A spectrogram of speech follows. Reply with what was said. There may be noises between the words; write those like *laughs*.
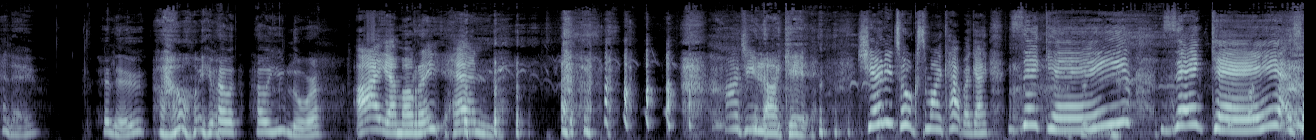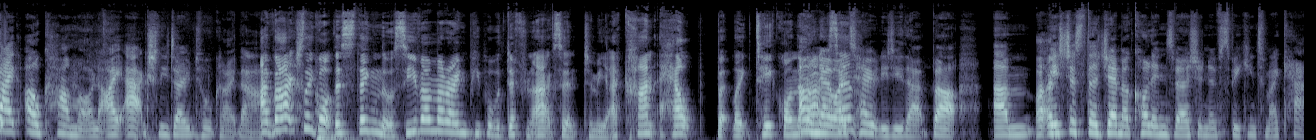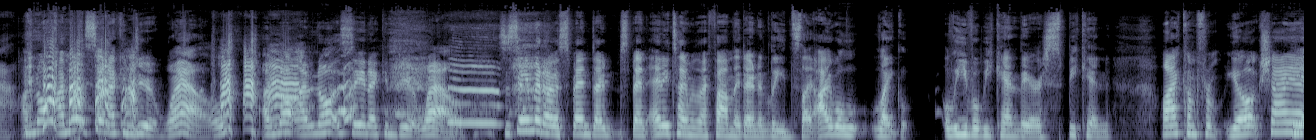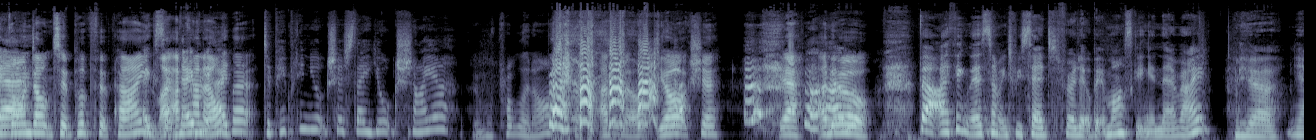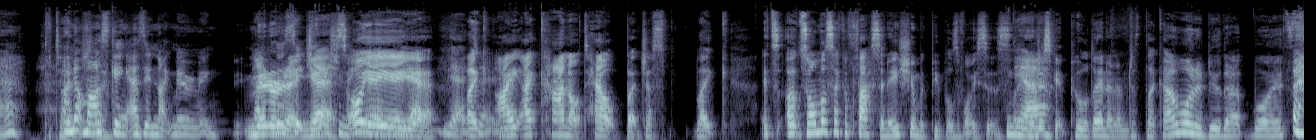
Hello. Hello. *laughs* How are you? How how are you, Laura? I am a right hen. How do you like it? She only talks to my cat by going, Ziggy, Ziggy. It's like, oh, come on. I actually don't talk like that. I've actually got this thing though. See if I'm around people with different accent to me, I can't help but like take on their oh, no, I totally do that. But um, I- it's just the Gemma Collins version of speaking to my cat. I'm not. I'm not saying I can do it well. I'm not. I'm not saying I can do it well. It's the same when I spend down spend any time with my family down in Leeds. Like I will like leave a weekend there speaking. Like I come from Yorkshire, Yeah. going down to pub for pie. Like, I can't help I- it. Do people in Yorkshire say Yorkshire? Well, Probably not. I don't know. *laughs* Yorkshire. *laughs* Yeah, I know. Um, but I think there's something to be said for a little bit of masking in there, right? Yeah. Yeah. Oh, not masking as in like mirroring. Like mirroring yes oh yeah yeah yeah Yeah, like totally. i i cannot help but just like it's it's almost like a fascination with people's voices like Yeah. i just get pulled in and i'm just like i want to do that voice *laughs*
